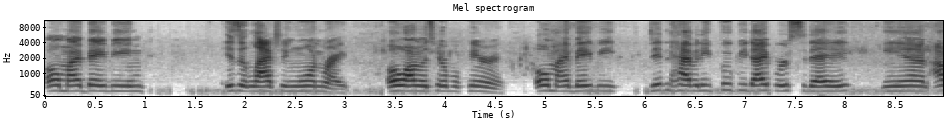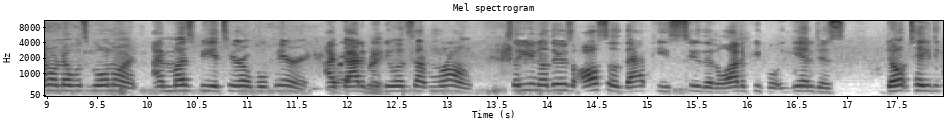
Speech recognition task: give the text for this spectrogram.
Oh, my baby isn't latching on right. Oh, I'm a terrible parent. oh, my baby didn't have any poopy diapers today and I don't know what's going on. I must be a terrible parent. I've Right, got to be doing something wrong. So you know, there's also that piece too that a lot of people again just don't take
